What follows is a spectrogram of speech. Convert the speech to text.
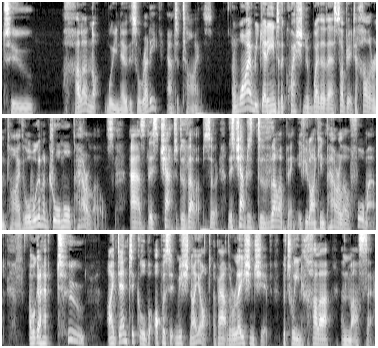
to challah, not we know this already, and to tithes. And why are we getting into the question of whether they're subject to challah and tithe? Well, we're going to draw more parallels as this chapter develops. So this chapter is developing, if you like, in parallel format. And we're going to have two identical but opposite Mishnayot about the relationship between challah and maaser.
